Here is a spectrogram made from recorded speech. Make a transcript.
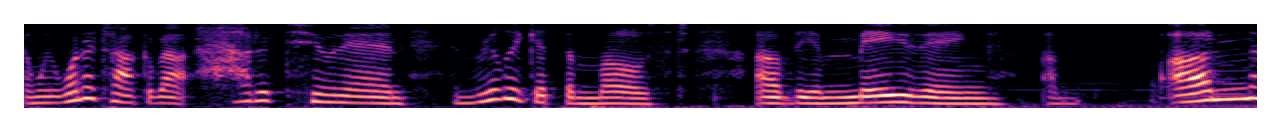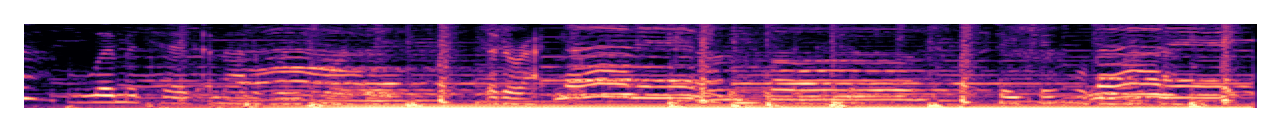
and we want to talk about how to tune in and really get the most of the amazing. Um, unlimited amount of resources that are at your unfold. Stay tuned. We'll be right back.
